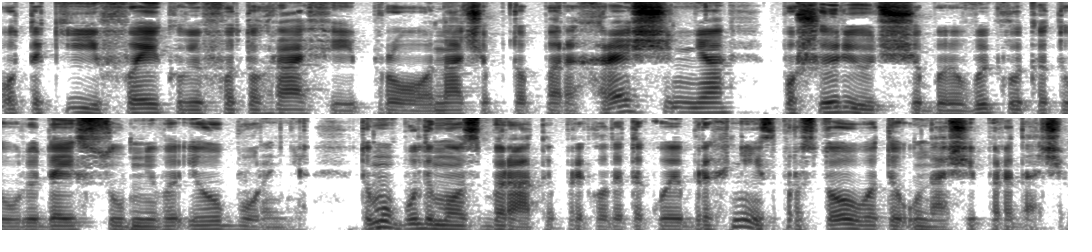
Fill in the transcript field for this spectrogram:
отакі фейкові фотографії про, начебто, перехрещення поширюють, щоб викликати у людей сумніви і обурення. Тому будемо збирати приклади такої брехні і спростовувати у нашій передачі.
